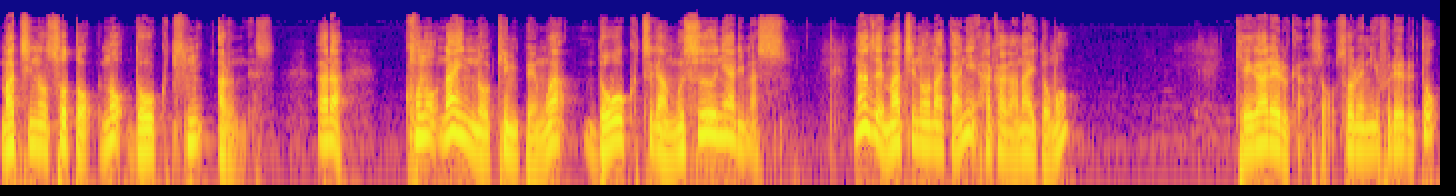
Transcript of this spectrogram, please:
町の外の洞窟にあるんです。だからこのナインの近辺は洞窟が無数にあります。なぜ町の中に墓がないと思う汚れるからそう。それに触れると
